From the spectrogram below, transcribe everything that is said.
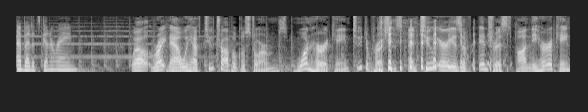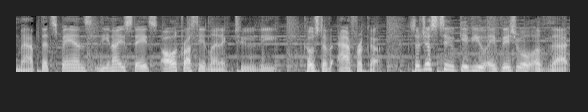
I bet it's going to rain. Well, right now we have two tropical storms, one hurricane, two depressions, and two areas of interest on the hurricane map that spans the United States all across the Atlantic to the coast of Africa. So, just to give you a visual of that,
